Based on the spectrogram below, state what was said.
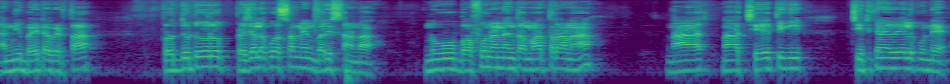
అన్నీ బయట పెడతా. ప్రొద్దుటూరు ప్రజల కోసం నేను భరిస్తాడా నువ్వు బఫూన్ అన్నంత మాత్రాన? నా నా చేతికి చిటికిన వేలుకుండే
